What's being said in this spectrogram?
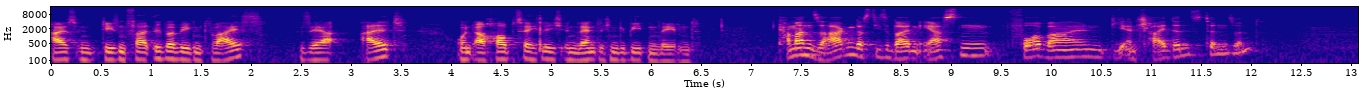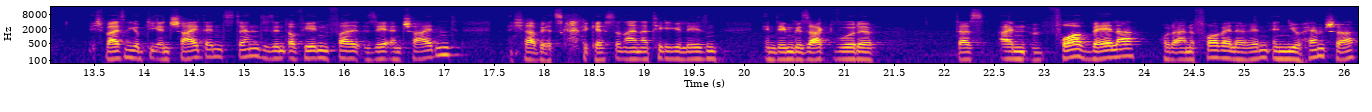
Heißt in diesem Fall überwiegend weiß, sehr alt und auch hauptsächlich in ländlichen Gebieten lebend. Kann man sagen, dass diese beiden ersten Vorwahlen die entscheidendsten sind? Ich weiß nicht, ob die entscheidendsten, sie sind auf jeden Fall sehr entscheidend. Ich habe jetzt gerade gestern einen Artikel gelesen, in dem gesagt wurde, dass ein Vorwähler oder eine Vorwählerin in New Hampshire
